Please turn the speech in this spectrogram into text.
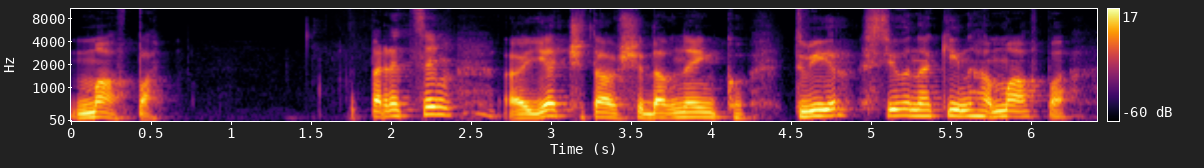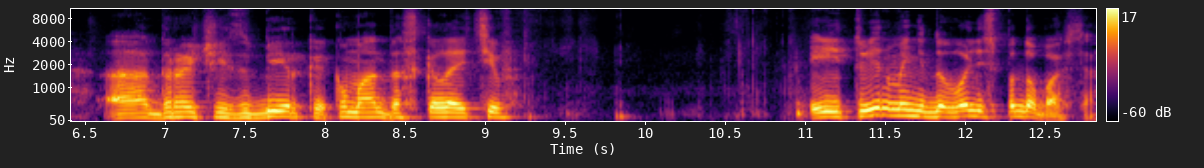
Мавпа. Перед цим е, я читав ще давненько твір Стівена Кінга Мавпа. Е, до речі, збірки Команда скелетів. І твір мені доволі сподобався.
